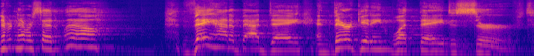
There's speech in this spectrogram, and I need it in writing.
Never, never said, well, they had a bad day and they're getting what they deserved.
